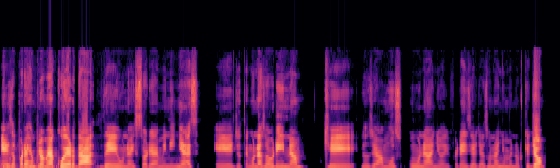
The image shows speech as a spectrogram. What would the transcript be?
Eso, por ejemplo, me acuerda de una historia de mi niñez. Eh, yo tengo una sobrina que nos llevamos un año de diferencia, ya es un año menor que yo,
